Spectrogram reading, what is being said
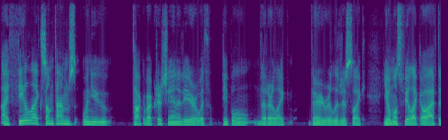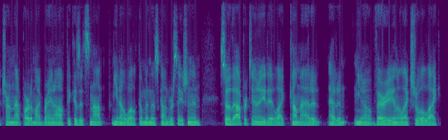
I feel like sometimes when you talk about Christianity or with people that are like very religious, like you almost feel like, oh, I have to turn that part of my brain off because it's not, you know, welcome in this conversation. And so the opportunity to like come at it at a you know very intellectual like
